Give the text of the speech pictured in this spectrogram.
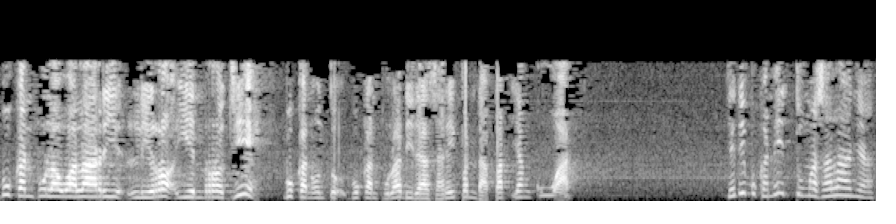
Bukan pula walari liro'yin rojih, bukan untuk bukan pula didasari pendapat yang kuat. Jadi bukan itu masalahnya.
